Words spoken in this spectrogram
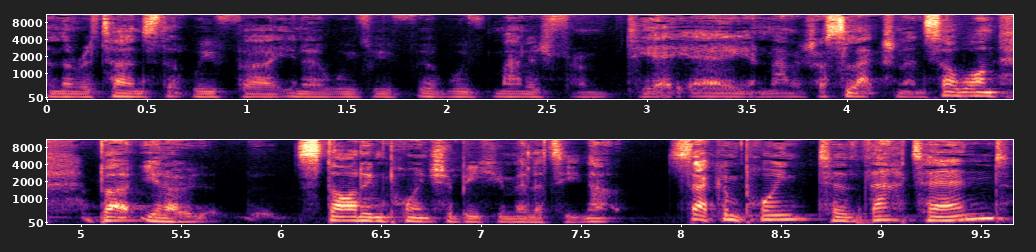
and the returns that we've, uh, you know, we've, we've, we've managed from TAA and manager selection and so on. But, you know, starting point should be humility. Now, Second point to that end,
